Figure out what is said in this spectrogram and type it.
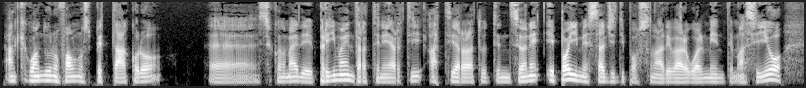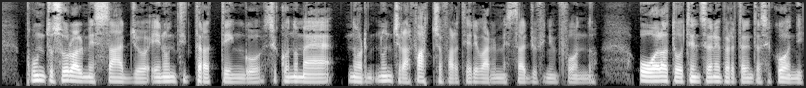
anche quando uno fa uno spettacolo, eh, secondo me devi prima intrattenerti, attirare la tua attenzione e poi i messaggi ti possono arrivare ugualmente. Ma se io punto solo al messaggio e non ti trattengo, secondo me non, non ce la faccio a farti arrivare il messaggio fino in fondo o la tua attenzione per 30 secondi.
